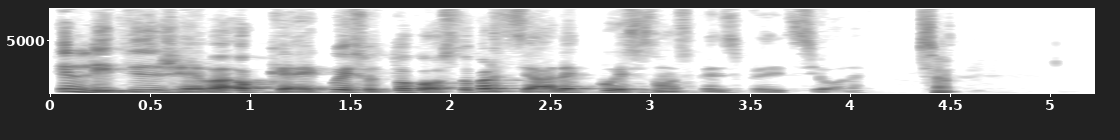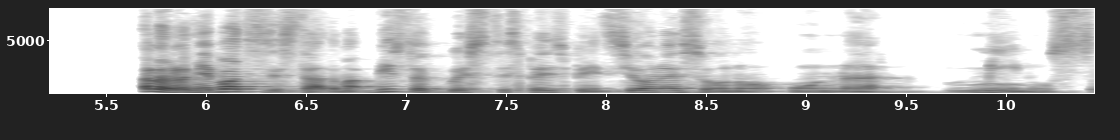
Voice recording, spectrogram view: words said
e lì ti diceva, ok, questo è il tuo costo parziale, queste sono le spese di spedizione. Allora, la mia ipotesi è stata, ma visto che queste spese di spedizione sono un minus,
